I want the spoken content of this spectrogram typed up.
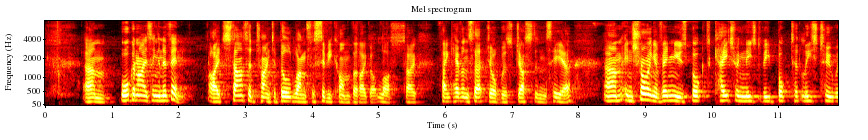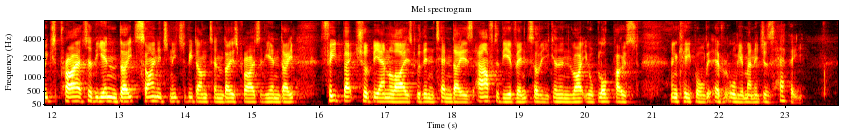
Um, organising an event. I started trying to build one for CiviCon, but I got lost, so thank heavens that job was Justin's here. Um, ensuring a venue is booked, catering needs to be booked at least two weeks prior to the end date, signage needs to be done 10 days prior to the end date, feedback should be analysed within 10 days after the event so that you can then write your blog post and keep all, the, all your managers happy.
